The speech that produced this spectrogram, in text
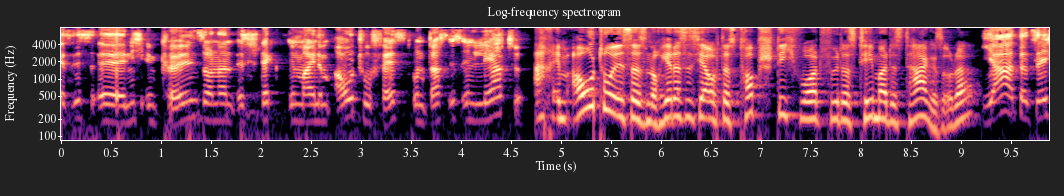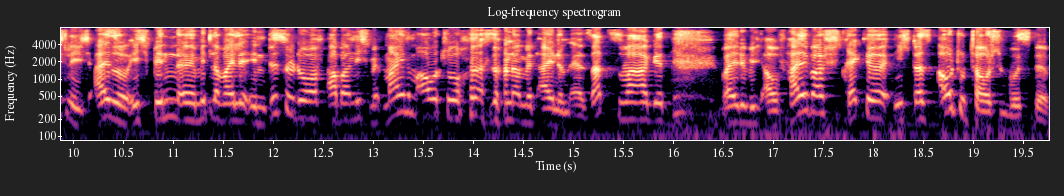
es ist äh, nicht in Köln, sondern es steckt in meinem Auto fest und das ist in Lehrte. Ach, im Auto ist das noch. Ja, das ist ja auch das Top-Stichwort für das Thema des Tages, oder? Ja, tatsächlich. Also ich bin äh, mittlerweile in Düsseldorf, aber nicht mit meinem Auto, sondern mit einem Ersatzwagen, weil nämlich auf halber Strecke ich das Auto tauschen musste.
